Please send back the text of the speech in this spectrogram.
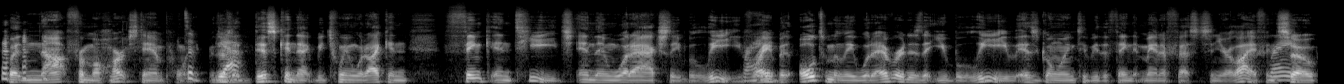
but not from a heart standpoint. A- There's yeah. a disconnect between what I can think and teach and then what I actually believe, right. Right. But ultimately, whatever it is that you believe is going to be the thing that manifests in your life. And Right. so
